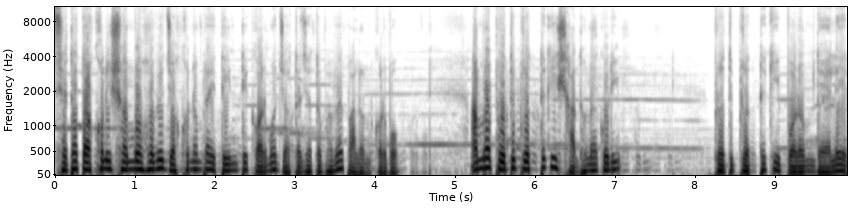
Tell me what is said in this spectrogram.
সেটা তখনই সম্ভব হবে যখন আমরা এই তিনটি কর্ম যথাযথভাবে পালন করব। আমরা প্রতি প্রত্যেকেই সাধনা করি। প্রতি প্রত্যেকেই পরম দয়ালের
